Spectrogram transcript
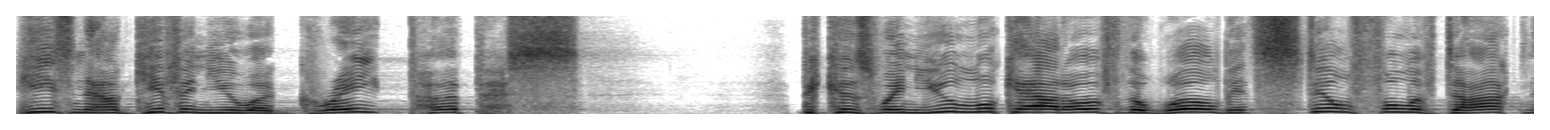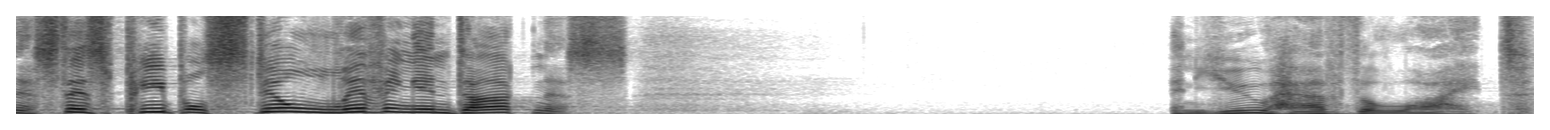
He's now given you a great purpose. Because when you look out over the world, it's still full of darkness. There's people still living in darkness. And you have the light.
